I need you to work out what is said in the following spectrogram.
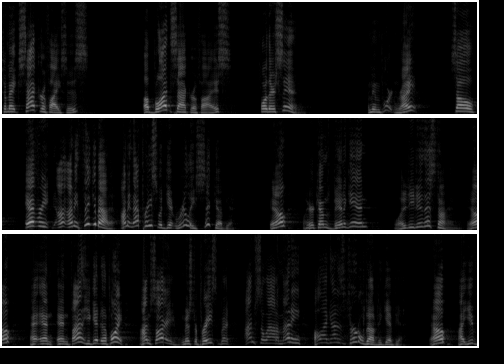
to make sacrifices, a blood sacrifice for their sin. I mean, important, right? So every, I mean, think about it. I mean, that priest would get really sick of you. You know, well, here comes Ben again. What did he do this time? You know, and, and, and finally you get to the point. I'm sorry, Mr. Priest, but I'm so out of money, all I got is a turtle dove to give you. You know, you've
